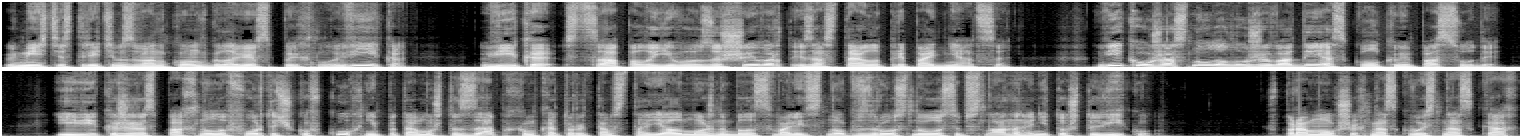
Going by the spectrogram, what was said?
Вместе с третьим звонком в голове вспыхнуло. «Вика!» Вика сцапала его за шиворот и заставила приподняться. Вика ужаснула лужей воды и осколками посуды. И Вика же распахнула форточку в кухне, потому что запахом, который там стоял, можно было свалить с ног взрослую особь слона, а не то что Вику. В промокших насквозь носках,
